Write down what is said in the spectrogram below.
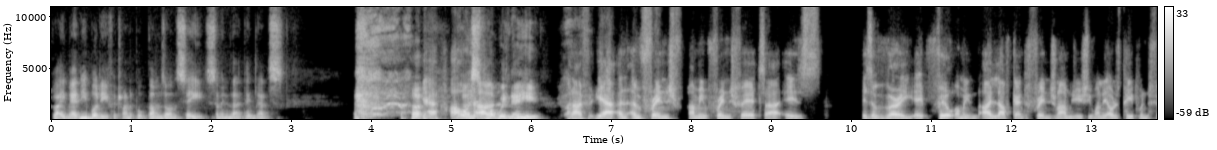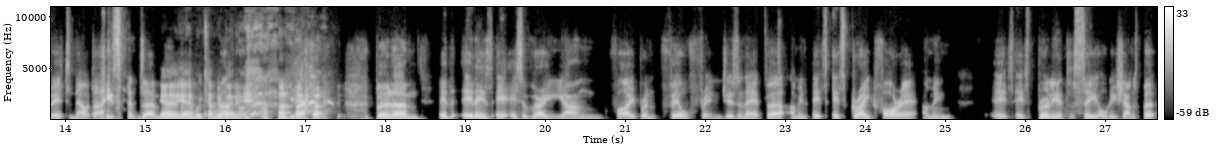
blame anybody for trying to put bums on seats. I mean, I think that's yeah. Oh that's no, what we need. And I yeah, and, and fringe. I mean, fringe theatre is is a very it feel. I mean, I love going to Fringe, and I'm usually one of the oldest people in the theatre nowadays. And um, yeah, yeah, well, tell me but, about it. yeah, but um, it it is it, it's a very young, vibrant feel Fringe, isn't it? But I mean, it's it's great for it. I mean. It's it's brilliant to see all these youngs, but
